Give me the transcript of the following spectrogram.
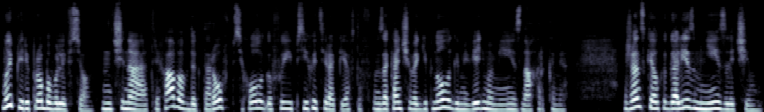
мы перепробовали все, начиная от рехабов, докторов, психологов и психотерапевтов, заканчивая гипнологами, ведьмами и знахарками. Женский алкоголизм неизлечим.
